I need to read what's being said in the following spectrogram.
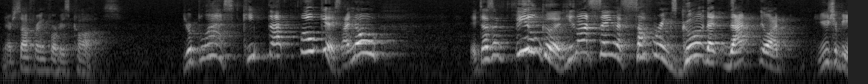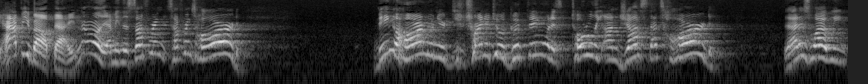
and they're suffering for his cause. You're blessed. Keep that focus. I know it doesn't feel good. He's not saying that suffering's good, that, that uh, you should be happy about that. No, I mean, the suffering, suffering's hard. Being harmed when you're, you're trying to do a good thing when it's totally unjust, that's hard. That is why we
